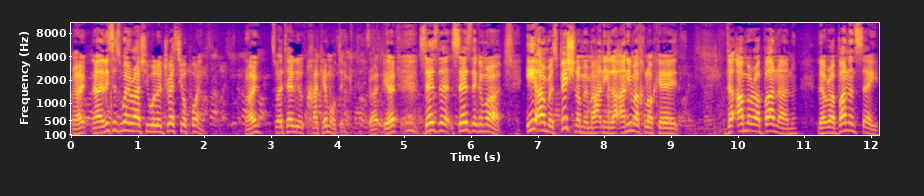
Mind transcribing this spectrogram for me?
Right now, this is where Rashi will address your point right? So I tell you, Chakemotik. right? Yeah, says the says the Gemara. I amres bishlam imani la ani machloket. The Amar Rabbanan, the Rabbanan say,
